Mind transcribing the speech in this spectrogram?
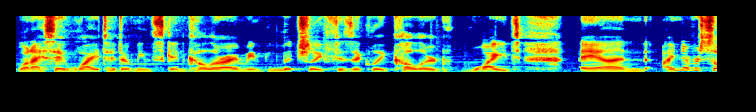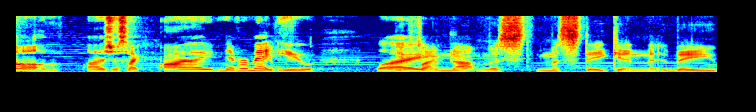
When i say white i don't mean skin color i mean literally physically colored white and i never saw him. I was just like i never met if, you. like, if i'm not mis- mistaken they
